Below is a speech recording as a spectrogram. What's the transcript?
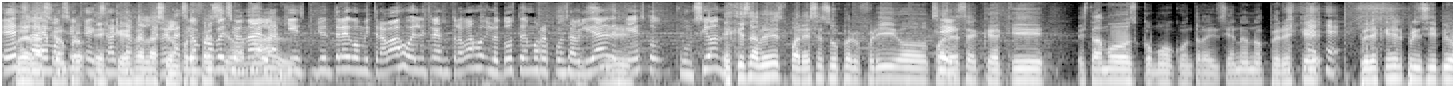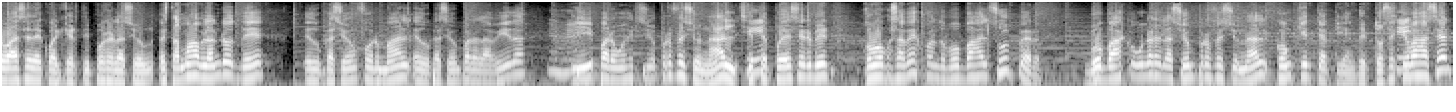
esta emoción, pro- es que es exactamente, relación relación, profesional. profesional. Aquí yo entrego mi trabajo, él entrega su trabajo y los dos tenemos responsabilidad Sí. de que esto funcione. Es que, ¿sabes? Parece súper frío, Sí. parece que aquí estamos como contradiciéndonos, pero es que, pero es que es el principio base de cualquier tipo de relación. Estamos hablando de educación formal, educación para la vida y para un ejercicio profesional Sí. que te puede servir, como sabes, cuando vos vas al súper, vos vas con una relación profesional con quien te atiende. Entonces, Sí. ¿qué vas a hacer?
